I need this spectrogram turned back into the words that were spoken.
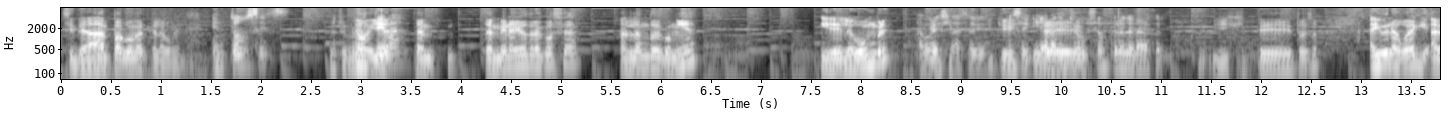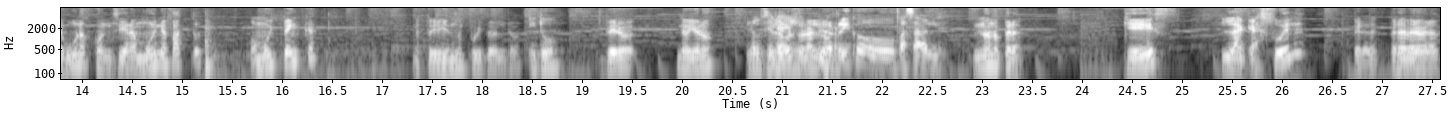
Si te la dan para comer, te la comen. Entonces, nuestro primer No, y tema. ta- tam- también hay otra cosa, hablando de comida y de legumbre. Ah, por eso, eso iba. que dijiste- iba para la introducción, pero te la dejo. y dijiste todo eso. Hay una weá que algunos consideran muy nefasto o muy penca. Me estoy yendo un poquito del tema. ¿Y tú? Pero, no, yo no. ¿Lo consideras personal, lo no. rico o pasable? No, no, espera. Que es la cazuela. Espérate, espera, espera, espera.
